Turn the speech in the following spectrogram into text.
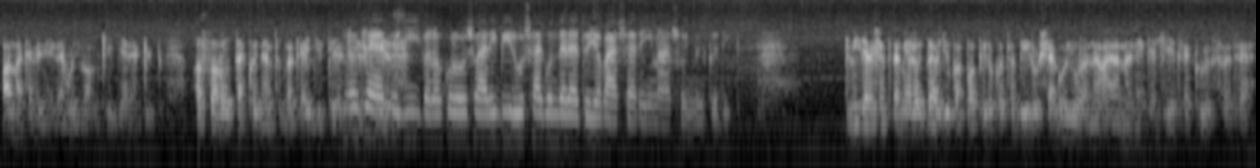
annak ellenére, hogy van két gyerekük. Azt hallották, hogy nem tudnak együtt élni. Az lehet, kész. hogy így van a Kolozsvári Bíróságon, de lehet, hogy a vásárhelyi máshogy működik. Minden esetre mielőtt beadjuk a papírokat a bíróságon, jó lenne, ha elmennénk egy hétre külföldre.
